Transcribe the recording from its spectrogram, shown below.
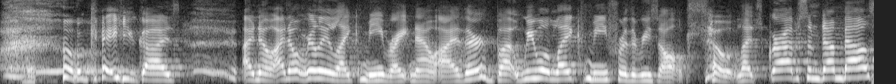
okay, you guys. I know I don't really like me right now either, but we will like me for the results. So let's grab some dumbbells.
